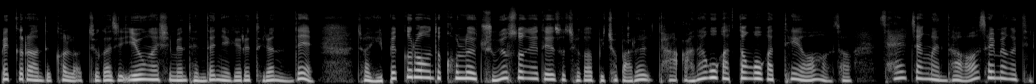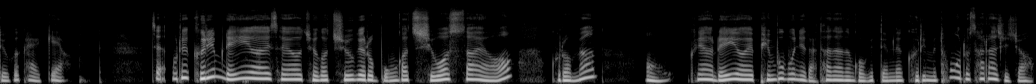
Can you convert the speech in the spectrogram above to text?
백그라운드 컬러 두 가지 이용하시면 된다는 얘기를 드렸는데 자, 이 백그라운드 컬러의 중요성에 대해서 제가 미처 말을 다 안 하고 갔던 것 같아요. 그래서 살짝만 더 설명을 드리고 갈게요. 자, 우리 그림 레이어에서요. 제가 지우개로 뭔가 지웠어요. 그러면 어 그냥 레이어의 빈 부분이 나타나는 거기 때문에 그림이 통으로 사라지죠.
